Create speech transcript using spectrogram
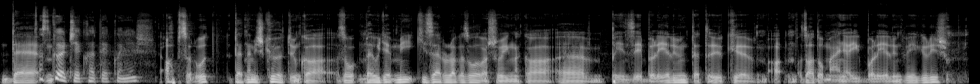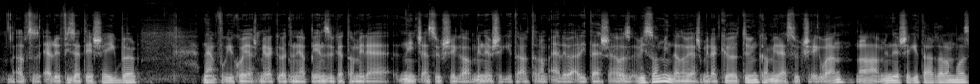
De az költséghatékony is. Abszolút, tehát nem is költünk, az, mert ugye mi kizárólag az olvasóinknak a pénzéből élünk, tehát ők az adományaikból élünk végül is, az előfizetéseikből, nem fogjuk olyasmire költeni a pénzüket, amire nincsen szükség a minőségi tartalom előállításához. Viszont minden olyasmire költünk, amire szükség van a minőségi tartalomhoz.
